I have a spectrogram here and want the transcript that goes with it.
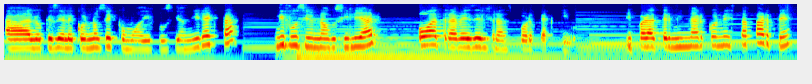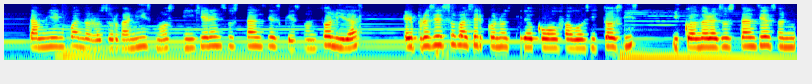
a lo que se le conoce como difusión directa, difusión auxiliar o a través del transporte activo. Y para terminar con esta parte, también cuando los organismos ingieren sustancias que son sólidas, el proceso va a ser conocido como fagocitosis y cuando las sustancias, son,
